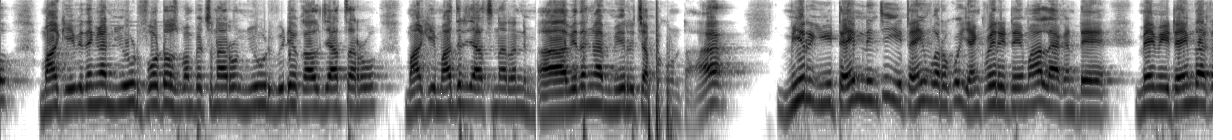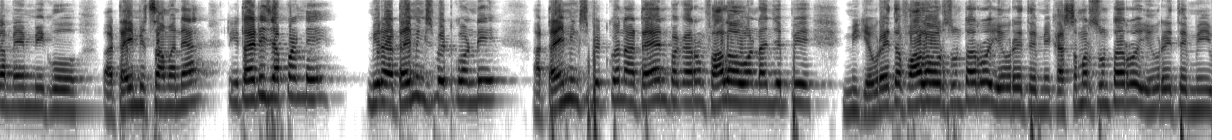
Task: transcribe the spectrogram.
మాకు ఈ విధంగా న్యూడ్ ఫొటోస్ పంపిస్తున్నారు న్యూడ్ వీడియో కాల్ చేస్తారు మాకు ఈ మాదిరి చేస్తున్నారని ఆ విధంగా మీరు చెప్పకుండా మీరు ఈ టైం నుంచి ఈ టైం వరకు ఎంక్వైరీ టైమా? లేకంటే మేము ఈ టైం దాకా మేము మీకు టైం ఇస్తామనే ఇటాటి చెప్పండి. మీరు ఆ టైమింగ్స్ పెట్టుకోండి. ఆ టైమింగ్స్ పెట్టుకొని ఆ టైం ప్రకారం ఫాలో అవ్వండి అని చెప్పి మీకు ఎవరైతే ఫాలోవర్స్ ఉంటారో ఎవరైతే మీ కస్టమర్స్ ఉంటారో ఎవరైతే మీ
